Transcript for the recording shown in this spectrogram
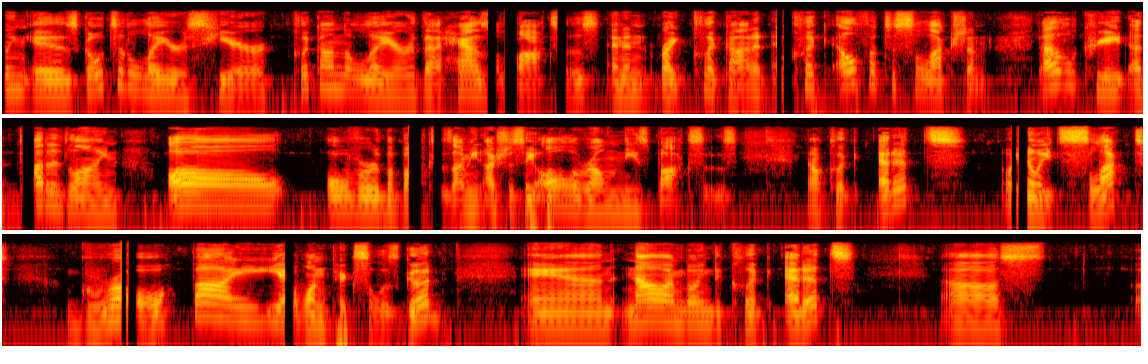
doing is go to the layers here, click on the layer that has the boxes, and then right-click on it, and click Alpha to Selection. That'll create a dotted line all over the boxes. I mean, I should say all around these boxes. Now click Edit. Oh, no, wait, Select, Grow by, yeah, one pixel is good. And now I'm going to click Edit. Uh, uh,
